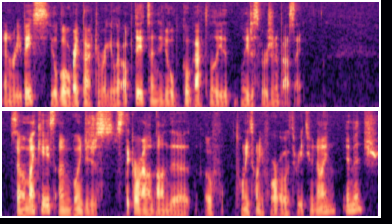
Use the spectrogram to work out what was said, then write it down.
and rebase, you'll go right back to regular updates and you'll go back to the latest version of Bazzite. So in my case, I'm going to just stick around on the 2024-0329 image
